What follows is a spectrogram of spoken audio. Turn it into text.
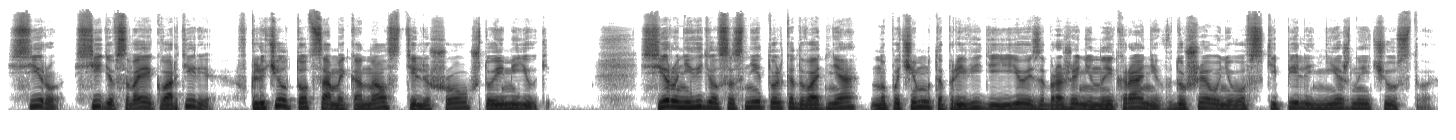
Сиро, сидя в своей квартире, включил тот самый канал с телешоу, что и Миюки. Сиру не виделся с ней только два дня, но почему-то при виде ее изображения на экране в душе у него вскипели нежные чувства.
